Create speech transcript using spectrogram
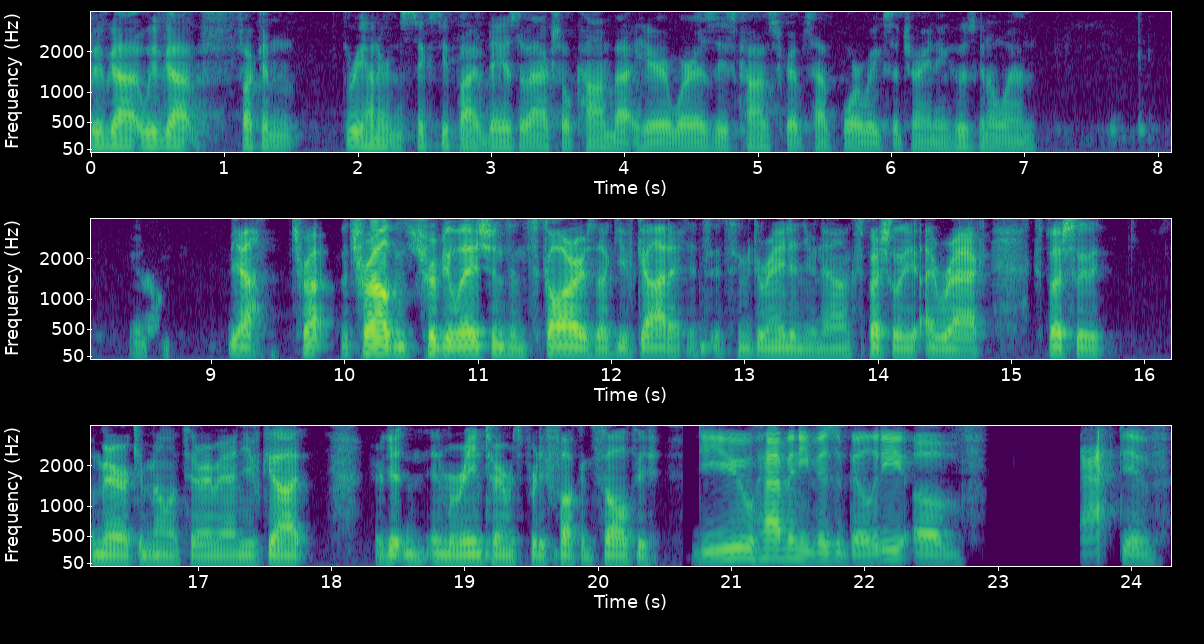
we've got we've got fucking 365 days of actual combat here, whereas these conscripts have four weeks of training. Who's gonna win? You know, Yeah, tri- the trials and tribulations and scars, like you've got it. It's it's ingrained in you now, especially Iraq, especially the American military. Man, you've got you're getting in Marine terms pretty fucking salty. Do you have any visibility of active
